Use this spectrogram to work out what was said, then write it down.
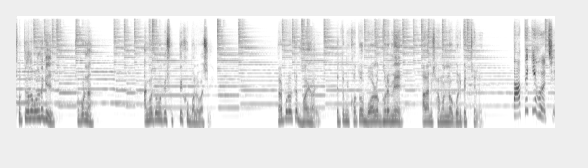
সত্যি কথা বলতে কি শোভন না। আমিও তোমাকে সত্যি খুব ভালোবাসি। তারপর একটা ভয় হয় যে তুমি কত বড় লোক ঘরে মেয়ে আর আমি সামান্য গরিবের ছেলে। তাতে কি হয়েছে?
